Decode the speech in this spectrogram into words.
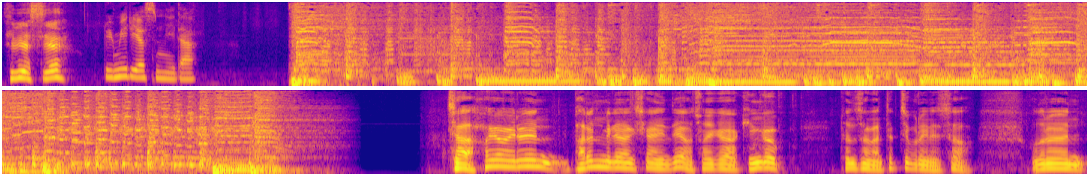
TBS의 류밀이었습니다. 자, 화요일은 바른미래당 시간인데요. 저희가 긴급 편성한 특집으로 인해서 오늘은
